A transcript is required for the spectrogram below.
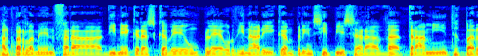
El Parlament farà dimecres que ve un ple ordinari que en principi serà de tràmit per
